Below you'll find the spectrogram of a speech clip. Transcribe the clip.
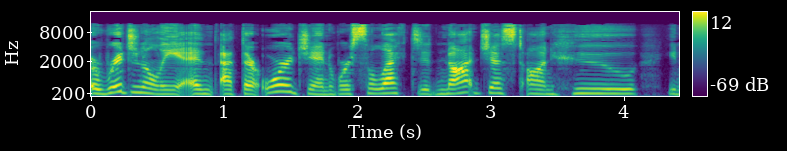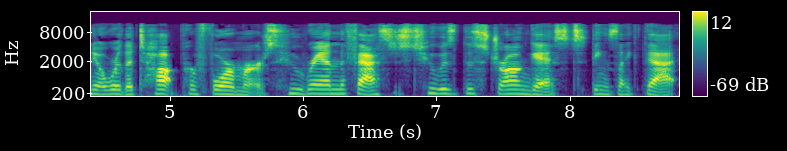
originally and at their origin were selected not just on who you know were the top performers who ran the fastest who was the strongest things like that.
